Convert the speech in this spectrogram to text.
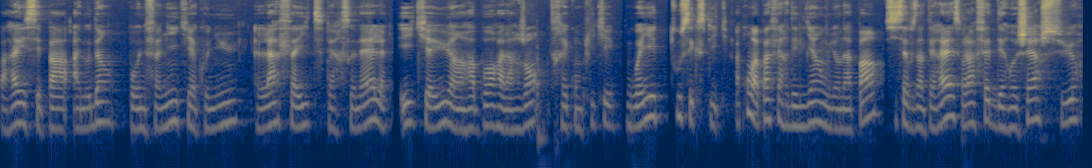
Pareil, c'est pas anodin pour une famille qui a connu la faillite personnelle et qui a eu un rapport à l'argent très compliqué. Vous voyez, tout s'explique. Après, on va pas faire des liens où il y en a pas. Si ça vous intéresse, voilà, faites des recherches sur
